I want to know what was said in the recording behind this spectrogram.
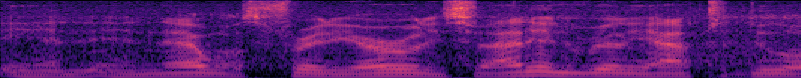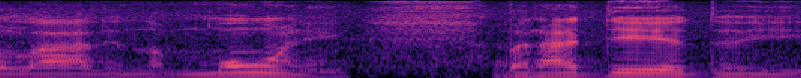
and and that was pretty early, so I didn't really have to do a lot in the morning, but I did the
